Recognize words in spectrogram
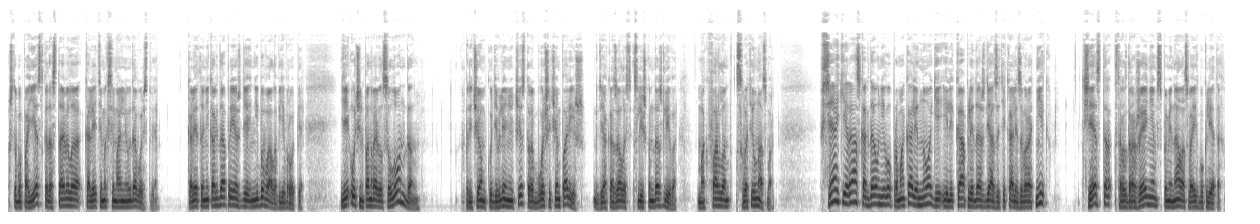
чтобы поездка доставила Калете максимальное удовольствие. Калета никогда прежде не бывала в Европе. Ей очень понравился Лондон, причем, к удивлению Честера, больше, чем Париж, где оказалось слишком дождливо. Макфарланд схватил насморк. Всякий раз, когда у него промокали ноги или капли дождя затекали за воротник, Честер с раздражением вспоминал о своих буклетах.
